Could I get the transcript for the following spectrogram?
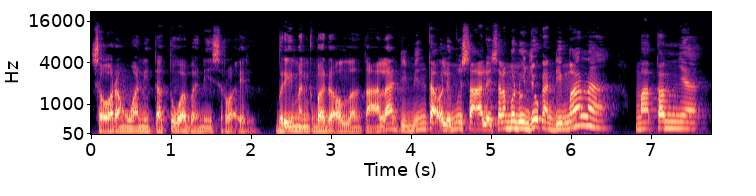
seorang wanita tua Bani Israel beriman kepada Allah Ta'ala diminta oleh Musa alaihissalam menunjukkan di mana makamnya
